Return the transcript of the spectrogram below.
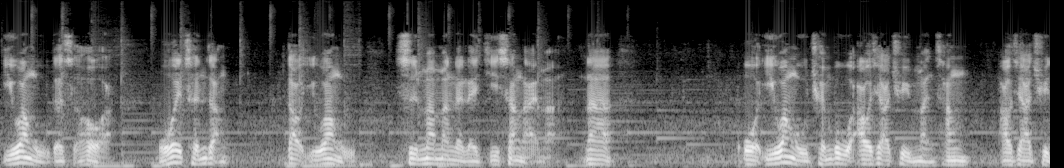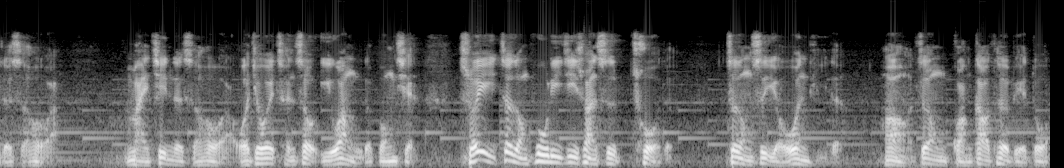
一万五的时候啊，我会成长到一万五，是慢慢的累积上来嘛。那我一万五全部凹下去，满仓凹下去的时候啊，买进的时候啊，我就会承受一万五的风险。所以这种复利计算是错的，这种是有问题的，哈，这种广告特别多。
